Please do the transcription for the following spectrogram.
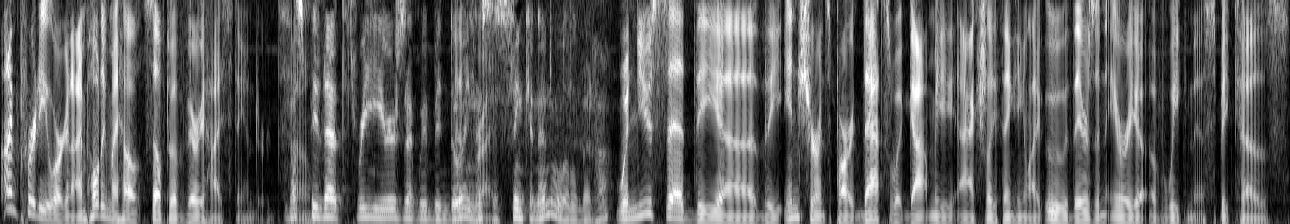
i'm pretty organized i'm holding myself to a very high standard so. Must be that three years that we've been doing That's this right. is sinking in a little bit, huh? When you said the uh, the insurance part, that's what got me actually thinking like, ooh, there's an area of weakness because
